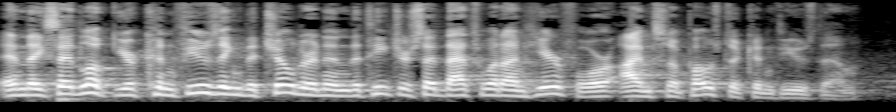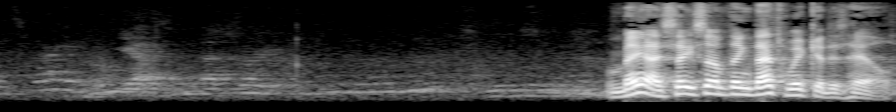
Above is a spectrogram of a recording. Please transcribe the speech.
And they said, look, you're confusing the children. And the teacher said, that's what I'm here for. I'm supposed to confuse them. May I say something? That's wicked as hell.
